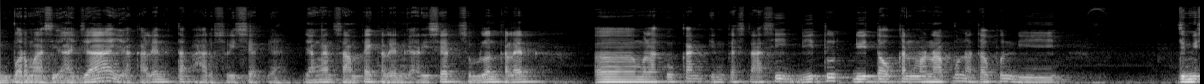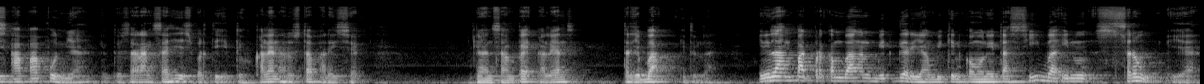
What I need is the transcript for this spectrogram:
informasi aja ya kalian tetap harus riset ya. Jangan sampai kalian nggak riset sebelum kalian uh, melakukan investasi di di token mana pun ataupun di jenis apa pun ya itu saran saya sih seperti itu. Kalian harus tetap riset. Jangan sampai kalian terjebak gitulah. Inilah empat perkembangan Bitger yang bikin komunitas Shiba Inu seru ya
